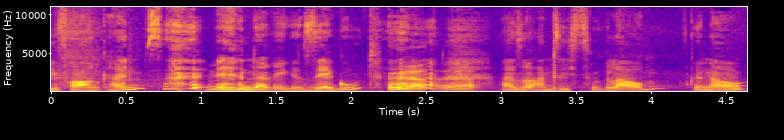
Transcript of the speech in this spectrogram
Die Frauen können es mhm. in der Regel sehr gut. Ja, ja. Also an sich zu glauben, genau. Mhm.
